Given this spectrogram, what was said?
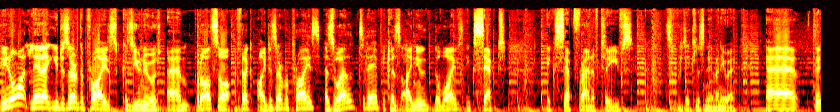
You know what, Layla? You deserve the prize because you knew it. Um, but also, I feel like I deserve a prize as well today because I knew the wives, except except for Anne of Cleves. It's a ridiculous name, anyway. Uh, the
